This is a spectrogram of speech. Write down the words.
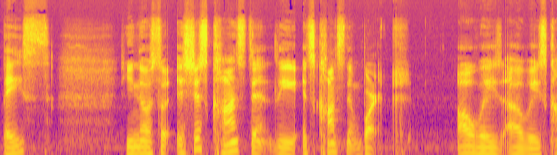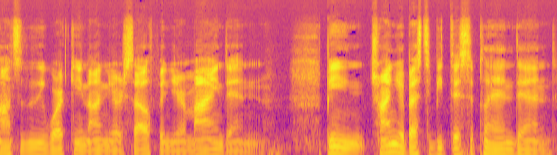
face. You know, so it's just constantly, it's constant work. Always, always constantly working on yourself and your mind and being, trying your best to be disciplined and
